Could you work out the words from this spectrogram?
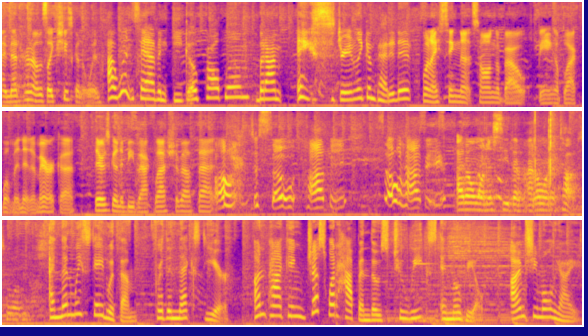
I met her and I was like, she's gonna win. I wouldn't say I have an ego problem, but I'm extremely competitive. When I sing that song about being a black woman in America, there's gonna be backlash about that. Oh, I'm just so happy. So happy. I don't want to see them. I don't want to talk to them. And then we stayed with them for the next year, unpacking just what happened those two weeks in Mobile. I'm Shima Oliaee,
